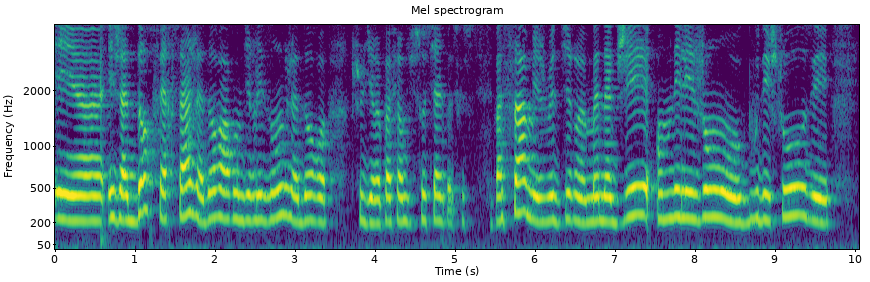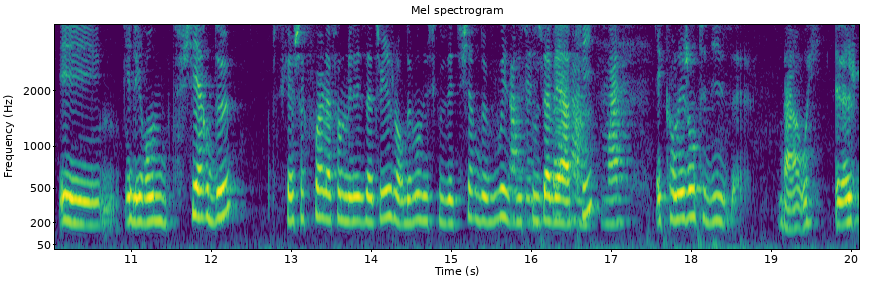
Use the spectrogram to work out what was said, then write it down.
et, euh, et j'adore faire ça, j'adore arrondir les ongles, j'adore, euh, je ne dirais pas faire du social parce que c'est pas ça, mais je veux dire manager, emmener les gens au bout des choses et, et, et les rendre fiers d'eux. Parce qu'à chaque fois, à la fin de mes ateliers, je leur demande est-ce que vous êtes fiers de vous et Ah, de ce c'est que vous avez hein. appris. Ouais. Et quand les gens te disent bah oui, et là, je,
